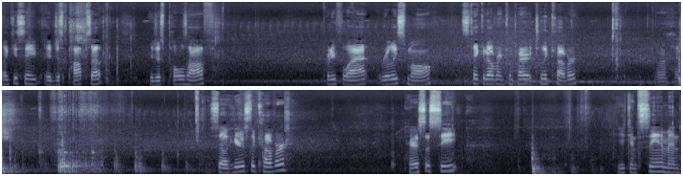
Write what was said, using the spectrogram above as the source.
Like you see, it just pops up. It just pulls off. Pretty flat, really small. Let's take it over and compare it to the cover. Uh, so here's the cover. Here's the seat. You can see them in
